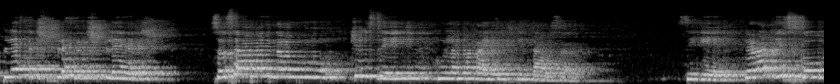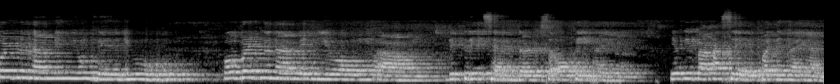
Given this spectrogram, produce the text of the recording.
Pledge, pledge, pledge. So sa amin ng Tuesday, kulang pa tayo 50,000. Sige. Pero at least covered na namin yung venue. Covered na namin yung um, retreat center. So okay na yun. Yung iba kasi, pwede na yan.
